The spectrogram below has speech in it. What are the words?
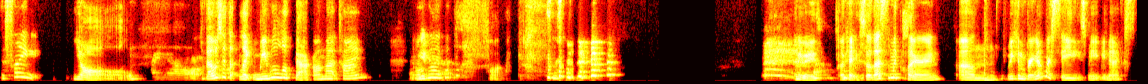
It's like y'all. I know that was a it. Like we will look back on that time and we'll be like, what the fuck. Anyways, okay, so that's the McLaren. Um, we can bring up Mercedes maybe next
